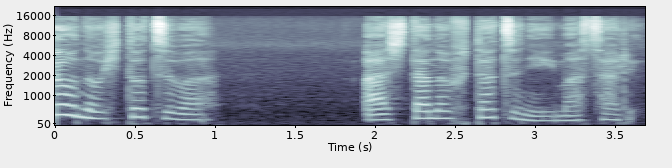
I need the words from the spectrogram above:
今日の一つは明日の二つに勝る。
